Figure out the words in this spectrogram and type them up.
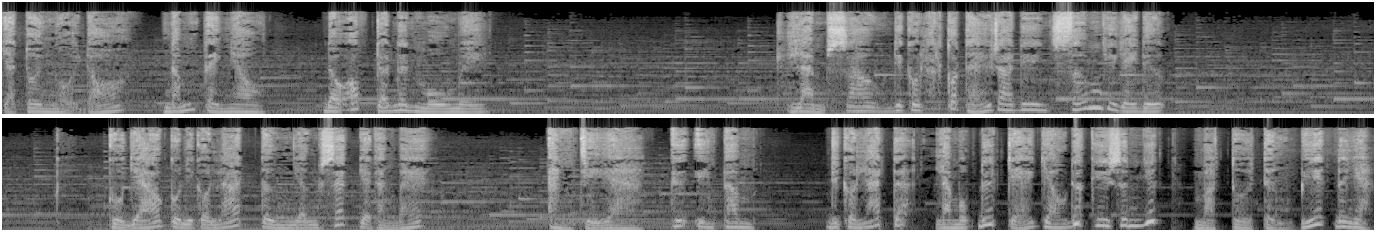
Và tôi ngồi đó, nắm tay nhau, đầu óc trở nên mù mị. Làm sao Nicolas có thể ra đi sớm như vậy được? Cô giáo của Nicolas từng nhận xét về thằng bé. Anh chị à, cứ yên tâm, Nicolas là một đứa trẻ giàu đức hy sinh nhất mà tôi từng biết đó nha.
